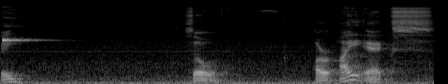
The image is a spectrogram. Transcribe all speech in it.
okay. So our ix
